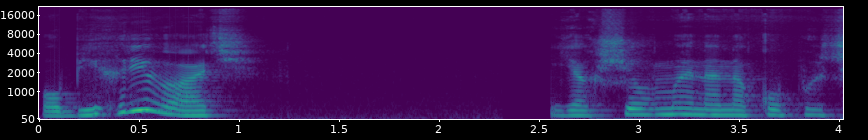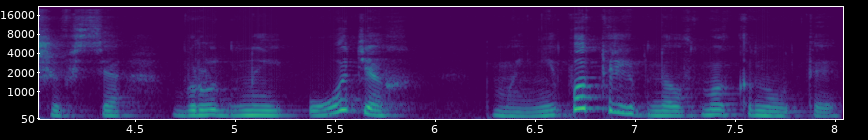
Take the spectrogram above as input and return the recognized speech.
обігрівач. Якщо в мене накопичився брудний одяг, мені потрібно вмикнути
